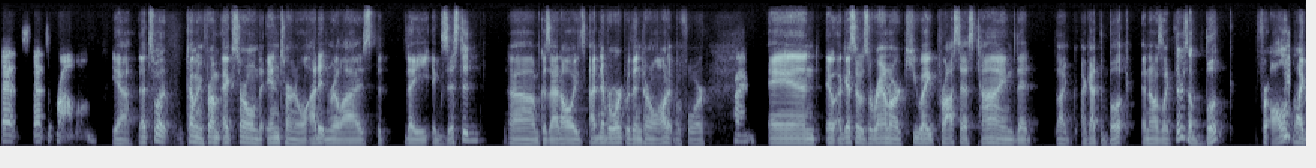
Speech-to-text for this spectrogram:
that's that's a problem. Yeah, that's what coming from external to internal. I didn't realize that they existed because um, I'd always I'd never worked with internal audit before. Right. And it, I guess it was around our QA process time that like I got the book and I was like, there's a book for all of like,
